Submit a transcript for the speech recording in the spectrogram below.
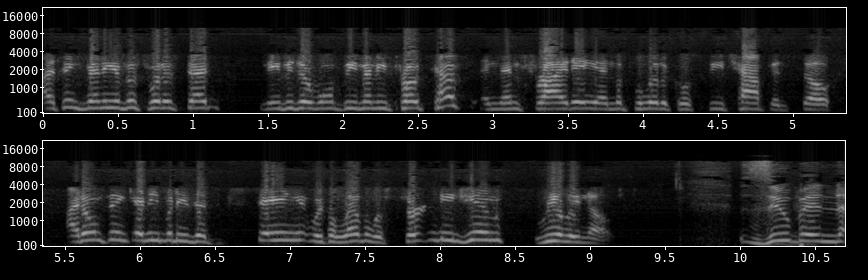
I think many of us would have said maybe there won't be many protests, and then Friday and the political speech happens. So I don't think anybody that's saying it with a level of certainty, Jim, really knows. Zubin,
